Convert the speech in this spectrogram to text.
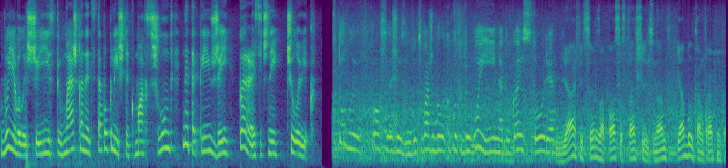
Виявилось, що її співмешканець та поплічник Макс Шлунд не такий вже й пересічний чоловік. Прошлой жизни? Ведь у вас же было какое-то другое имя, другая история. Я офицер запаса, старший лейтенант. Я был контрактником.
